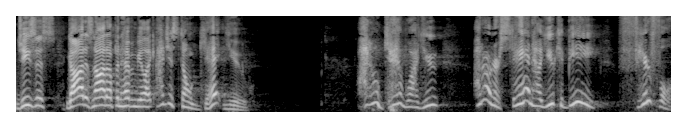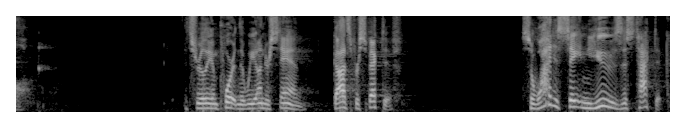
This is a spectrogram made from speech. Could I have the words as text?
Jesus, God is not up in heaven be like, I just don't get you. I don't get why you, I don't understand how you could be fearful. It's really important that we understand God's perspective. So, why does Satan use this tactic?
